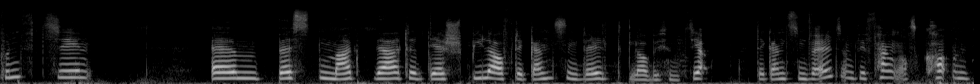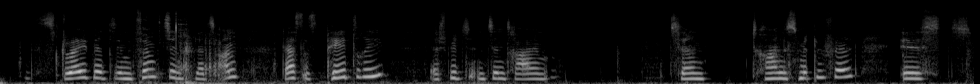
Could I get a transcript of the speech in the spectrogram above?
15 ähm, besten Marktwerte der Spieler auf der ganzen Welt, glaube ich, sind. Ja, der ganzen Welt. Und wir fangen auch straight mit dem 15. Platz an. Das ist Petri. Er spielt im zentralen zentrales Mittelfeld, ist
